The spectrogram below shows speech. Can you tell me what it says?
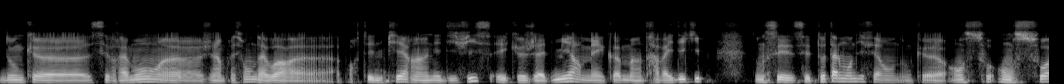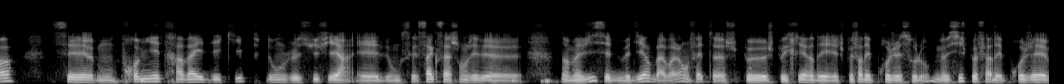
Donc euh, c'est vraiment, euh, j'ai l'impression d'avoir apporté une pierre à un édifice et que j'admire, mais comme un travail d'équipe. Donc c'est totalement différent. Donc en, en soi, c'est mon premier travail d'équipe dont je suis fier et donc c'est ça que ça a changé dans ma vie c'est de me dire bah voilà en fait je peux je peux écrire des je peux faire des projets solo mais aussi je peux faire des projets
